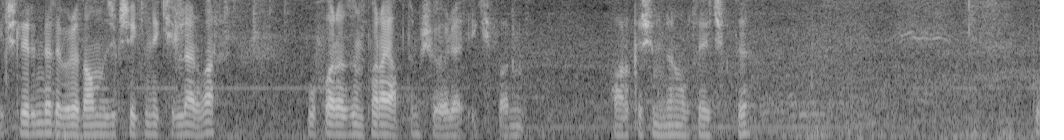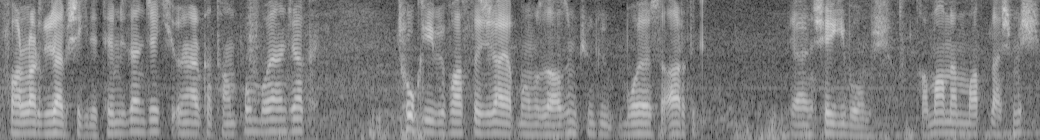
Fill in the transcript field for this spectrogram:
İçlerinde de böyle damlacık şeklinde kirler var. Bu fara zımpara yaptım. Şöyle iki farın farkı şimdiden ortaya çıktı. Bu farlar güzel bir şekilde temizlenecek. Ön arka tampon boyanacak. Çok iyi bir pastacılığa yapmamız lazım. Çünkü boyası artık yani şey gibi olmuş. Tamamen matlaşmış.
